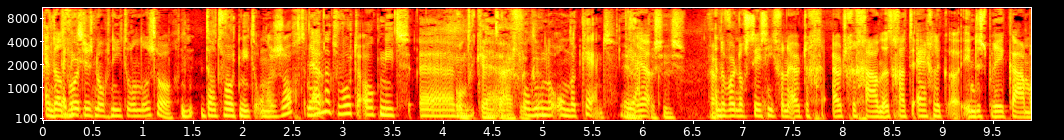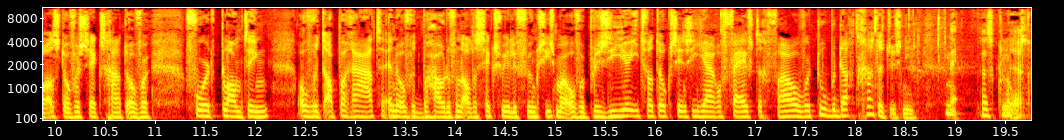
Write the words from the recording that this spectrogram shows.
En dat wordt dus nog niet onderzocht? Dat wordt niet onderzocht. En het wordt ook niet uh, voldoende onderkend. Ja, precies. En er wordt nog steeds niet van uitgegaan. Het gaat eigenlijk eh, in de spreekkamer, als het over seks gaat, over voortplanting, over het apparaat en over het behouden van alle seksuele functies. Maar over plezier, iets wat ook sinds een jaar of vijftig vrouwen wordt toebedacht, gaat het dus niet. Nee, dat klopt.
